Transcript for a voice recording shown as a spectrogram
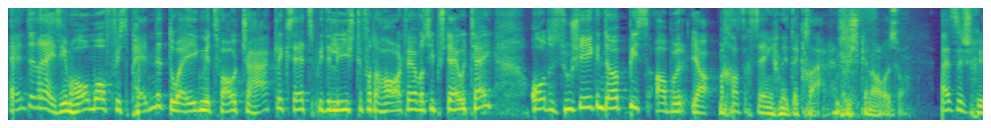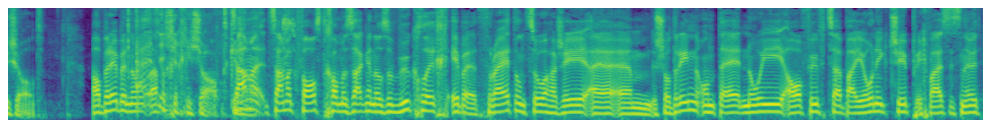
entweder haben sie im Homeoffice pennen, du hast irgendwie das falsche Häkchen gesetzt bei der Liste von der Hardware, die sie bestellt haben, oder sonst irgendetwas, aber ja, man kann sich eigentlich nicht erklären. Das ist genau so. Es ist ein bisschen schade. Aber eben noch, es ist ein bisschen schade, genau. zusammen, zusammengefasst kann man sagen, also wirklich, eben, Thread und so hast du eh, äh, ähm, schon drin und der neue A15 Bionic Chip, ich weiß es nicht.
